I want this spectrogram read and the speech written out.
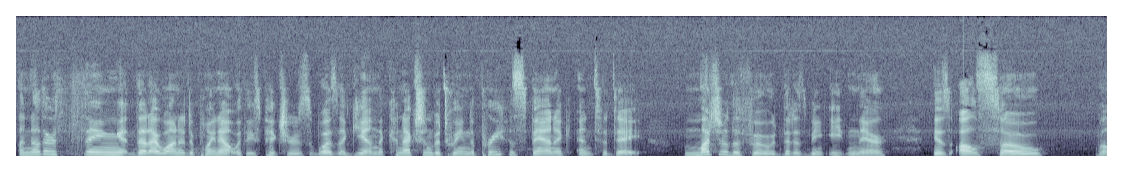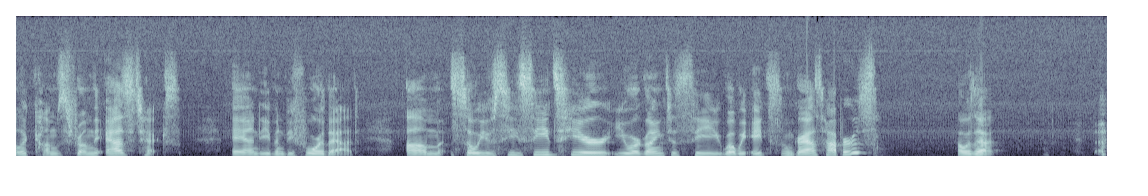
Another thing that I wanted to point out with these pictures was again the connection between the pre Hispanic and today. Much of the food that is being eaten there is also well, it comes from the Aztecs and even before that. Um, so you see seeds here. You are going to see, well, we ate some grasshoppers. How was that?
